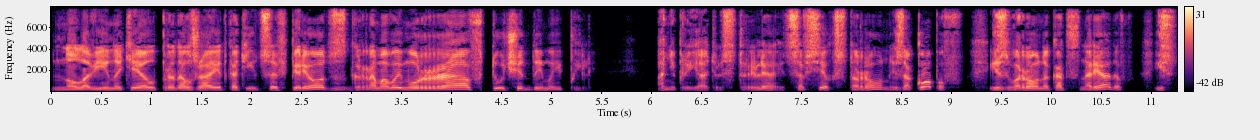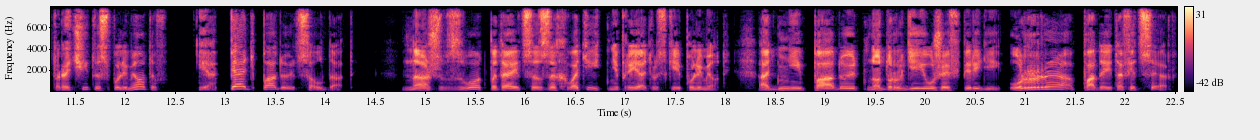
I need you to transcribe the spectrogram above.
Но лавина тел продолжает катиться вперед с громовым «Ура!» в туче дыма и пыли. А неприятель стреляет со всех сторон, из окопов, из воронок от снарядов, и строчит из пулеметов, и опять падают солдаты. Наш взвод пытается захватить неприятельские пулеметы. Одни падают, но другие уже впереди. Ура! Падает офицер.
